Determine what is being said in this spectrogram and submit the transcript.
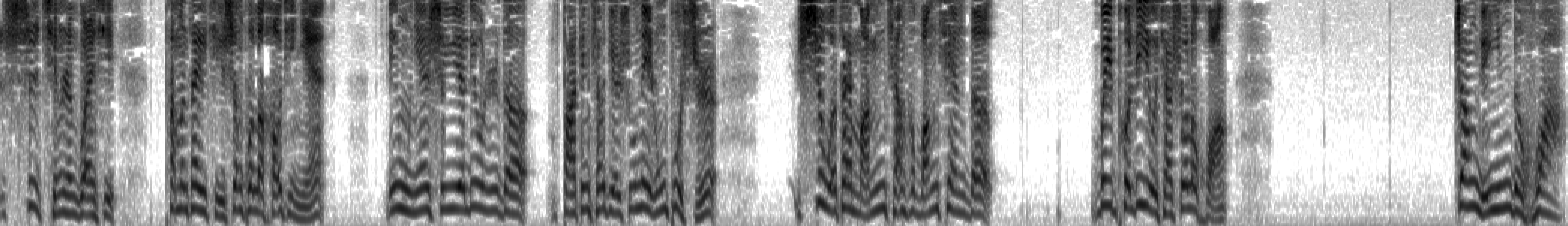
是情人关系，他们在一起生活了好几年。零五年十一月六日的法庭调解书内容不实，是我在马明强和王倩的威迫利诱下说了谎。张元英的话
